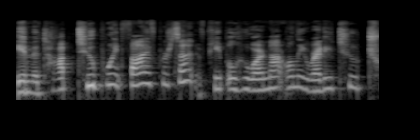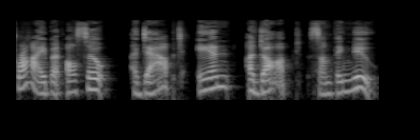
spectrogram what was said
In the top 2.5% of people who are not only ready to try, but also adapt and adopt something new.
